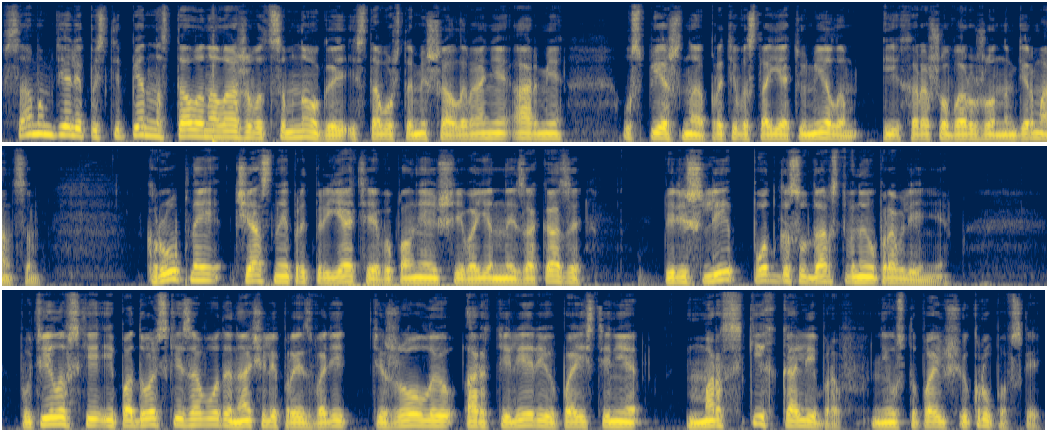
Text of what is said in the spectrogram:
В самом деле постепенно стало налаживаться многое из того, что мешало ранее армии успешно противостоять умелым и хорошо вооруженным германцам. Крупные частные предприятия, выполняющие военные заказы, перешли под государственное управление. Путиловские и Подольские заводы начали производить тяжелую артиллерию поистине морских калибров, не уступающую Круповской.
